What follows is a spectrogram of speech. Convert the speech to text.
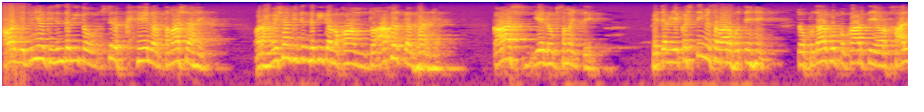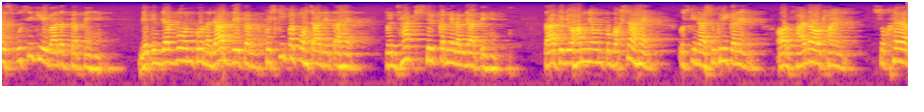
اور یہ دنیا کی زندگی تو صرف کھیل اور تماشا ہے اور ہمیشہ کی زندگی کا مقام تو آخرت کا گھر ہے۔ کاش یہ لوگ سمجھتے۔ پھر جب یہ کشتی میں سوار ہوتے ہیں تو خدا کو پکارتے اور خالص اسی کی عبادت کرتے ہیں۔ لیکن جب وہ ان کو نجات دے کر خشکی پر پہنچا دیتا ہے، تو جھٹ شرک کرنے لگ جاتے ہیں۔ تاکہ جو ہم نے ان کو بخشا ہے، اس کی ناشکری کریں اور فائدہ اٹھائیں۔ سو خیر،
